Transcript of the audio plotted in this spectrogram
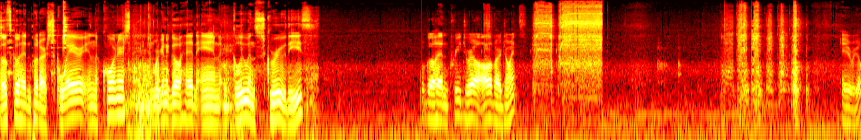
So let's go ahead and put our square in the corners and we're going to go ahead and glue and screw these. We'll go ahead and pre-drill all of our joints. Here we go.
